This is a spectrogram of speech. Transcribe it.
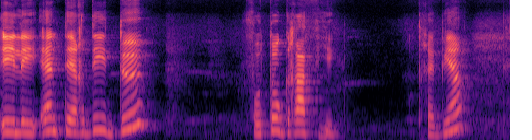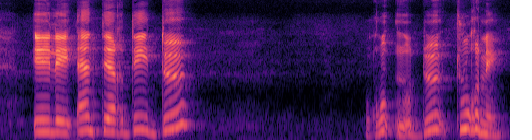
il est interdit de photographier très bien il est interdit de de tourner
